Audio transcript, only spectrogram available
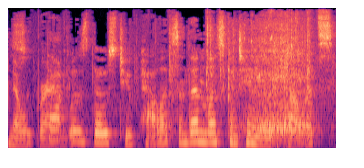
no so brand. That was those two palettes, and then let's continue with the palettes.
